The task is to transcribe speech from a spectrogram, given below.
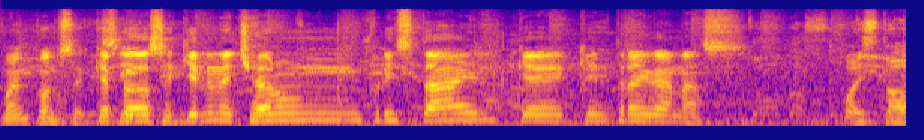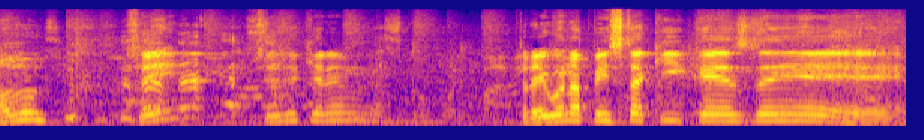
Buen consejo. ¿Qué Sí. pedo? ¿Se quieren echar un freestyle? ¿Qué, ¿Quién trae ganas? Pues todos. ¿Sí? ¿Sí se quieren? Traigo una pista aquí que es de...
